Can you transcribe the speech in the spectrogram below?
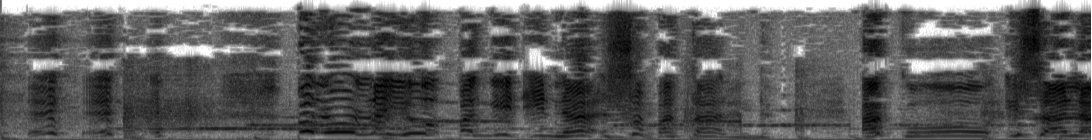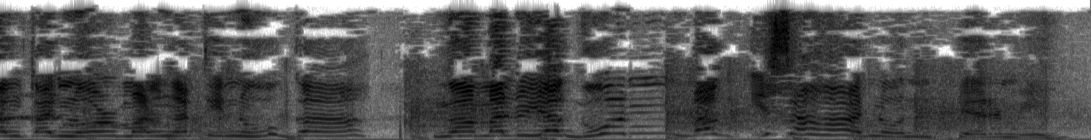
Pero layo pagin ina sa batad. Ako, isa lang ka normal nga tinuga, nga maluyagon mag-isahanon, permi.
